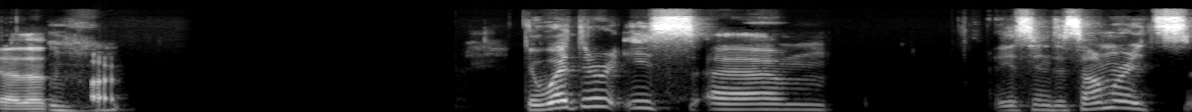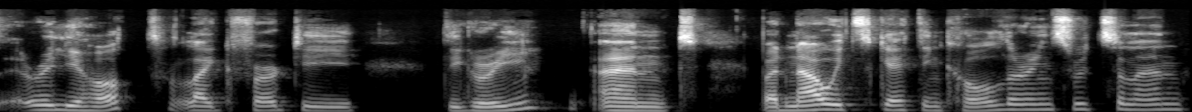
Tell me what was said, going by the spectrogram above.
yeah that mm-hmm. part? The weather is um is in the summer it's really hot like 30 degree and but now it's getting colder in switzerland.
